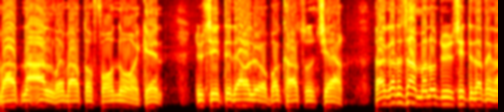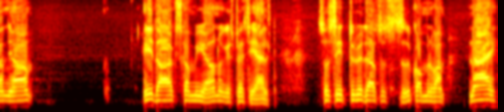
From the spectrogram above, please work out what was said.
verden har aldri vært der for noen. Du sitter der og lurer på hva som skjer. Det er ikke det samme når du sitter der og tenker at ja i dag skal vi gjøre noe spesielt. Så sitter du der, så, kommer det fram Nei,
